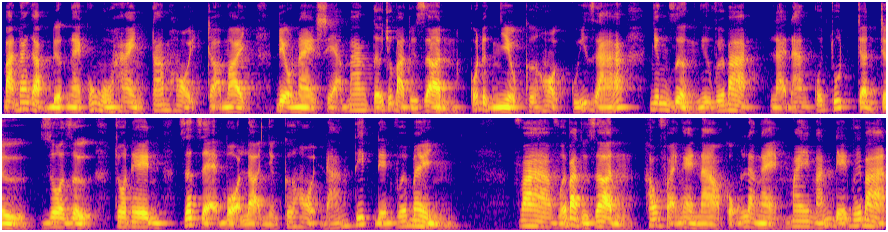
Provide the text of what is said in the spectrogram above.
bạn đang gặp được ngày có ngũ hành tam hội trợ mệnh. Điều này sẽ mang tới cho bạn tuổi dần có được nhiều cơ hội quý giá, nhưng dường như với bạn lại đang có chút chần chừ, do dự, cho nên rất dễ bỏ lỡ những cơ hội đáng tiếc đến với mình. Và với bạn tuổi dần, không phải ngày nào cũng là ngày may mắn đến với bạn.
